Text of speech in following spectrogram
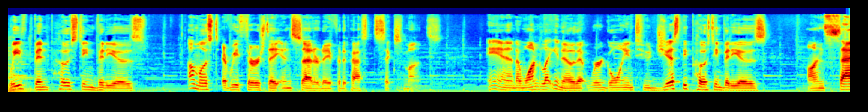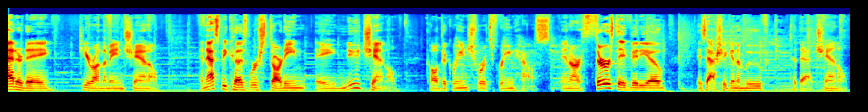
We've been posting videos almost every Thursday and Saturday for the past six months. And I wanted to let you know that we're going to just be posting videos on Saturday here on the main channel. And that's because we're starting a new channel called the GreenShortz Greenhouse. And our Thursday video is actually gonna move to that channel.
